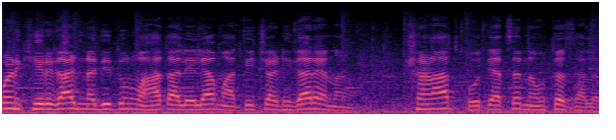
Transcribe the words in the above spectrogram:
पण खीरगाड नदीतून वाहत आलेल्या मातीच्या ढिगाऱ्यानं क्षणात होत्याचं नव्हतं झालं.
